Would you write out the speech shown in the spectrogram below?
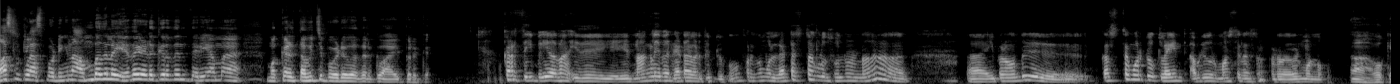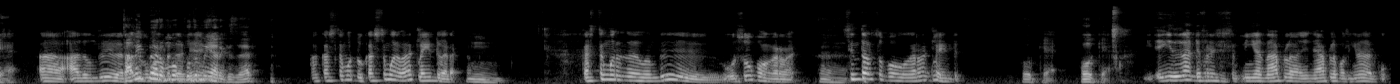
மாஸ்டர் கிளாஸ் போட்டிங்கன்னா ஐம்பதில் எதை எடுக்கிறதுன்னு தெரியாமல் மக்கள் தவிச்சு போயிடுவதற்கு வாய்ப்பு இருக்குது கரெக்ட் இப்போ இது நாங்களே இப்போ டேட்டா எடுத்துகிட்டு இருக்கோம் ஃபார் எக்ஸாம்பிள் லேட்டஸ்ட்டாக உங்களுக்கு சொல்லணும்னா இப்போ நான் வந்து கஸ்டமர் டு கிளைண்ட் அப்படி ஒரு மாஸ்டர் கிளாஸ் ரன் பண்ணோம். ஓகே அது வந்து தலைப்பே ரொம்ப புதுமையாக இருக்கு சார். கஸ்டமர் டு கஸ்டமர் வேற கிளைண்ட் வேற. கஸ்டமருக்கு வந்து ஒரு சோப் வாங்குறவன். சிந்தால் சோப் வாங்குறவன் கிளைண்ட் ஓகே ஓகே. இதுதான் டிஃபரன்ஷியேஷன் நீங்க அந்த ஆப்ல எங்க ஆப்ல பாத்தீங்கன்னா இருக்கும்.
